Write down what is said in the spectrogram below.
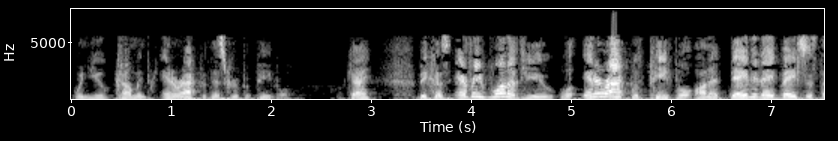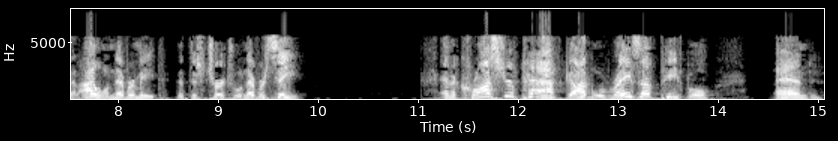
when you come and interact with this group of people. Okay? Because every one of you will interact with people on a day to day basis that I will never meet, that this church will never see. And across your path, God will raise up people and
